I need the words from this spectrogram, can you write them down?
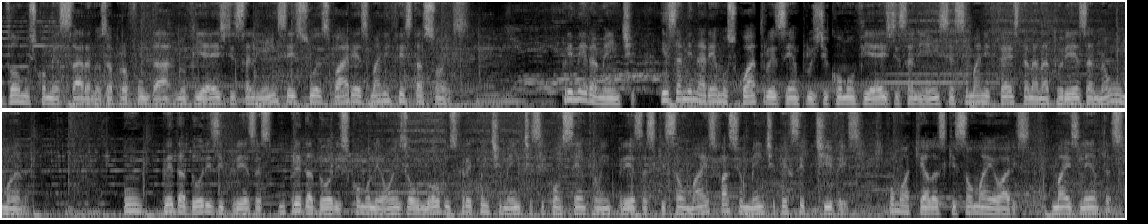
Vamos começar a nos aprofundar no viés de saliência e suas várias manifestações. Primeiramente, examinaremos quatro exemplos de como o viés de saliência se manifesta na natureza não humana. 1. Predadores e presas. Predadores como leões ou lobos frequentemente se concentram em presas que são mais facilmente perceptíveis, como aquelas que são maiores, mais lentas,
